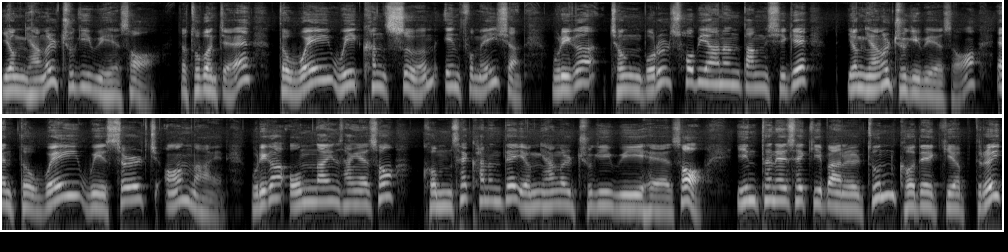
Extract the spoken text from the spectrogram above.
영향을 주기 위해서 자, 두 번째, the way we consume information. 우리가 정보를 소비하는 방식에 영향을 주기 위해서 and the way we search online. 우리가 온라인 상에서 검색하는 데 영향을 주기 위해서 인터넷에 기반을 둔 거대 기업들의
